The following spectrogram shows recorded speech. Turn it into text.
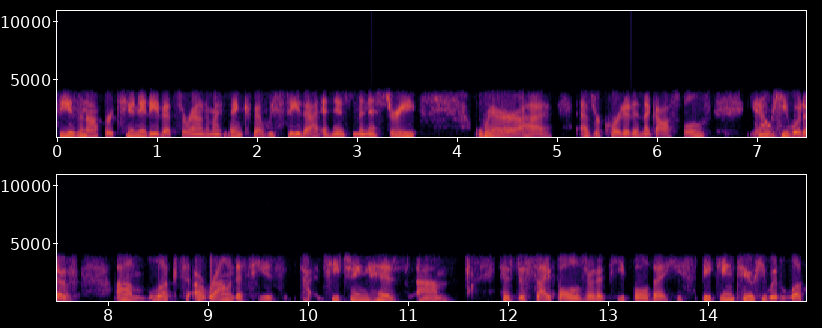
seize an opportunity that's around him. I think that we see that in his ministry, where, uh, as recorded in the Gospels, you know, he would have um, looked around as he's t- teaching his. Um, his disciples or the people that he's speaking to, he would look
